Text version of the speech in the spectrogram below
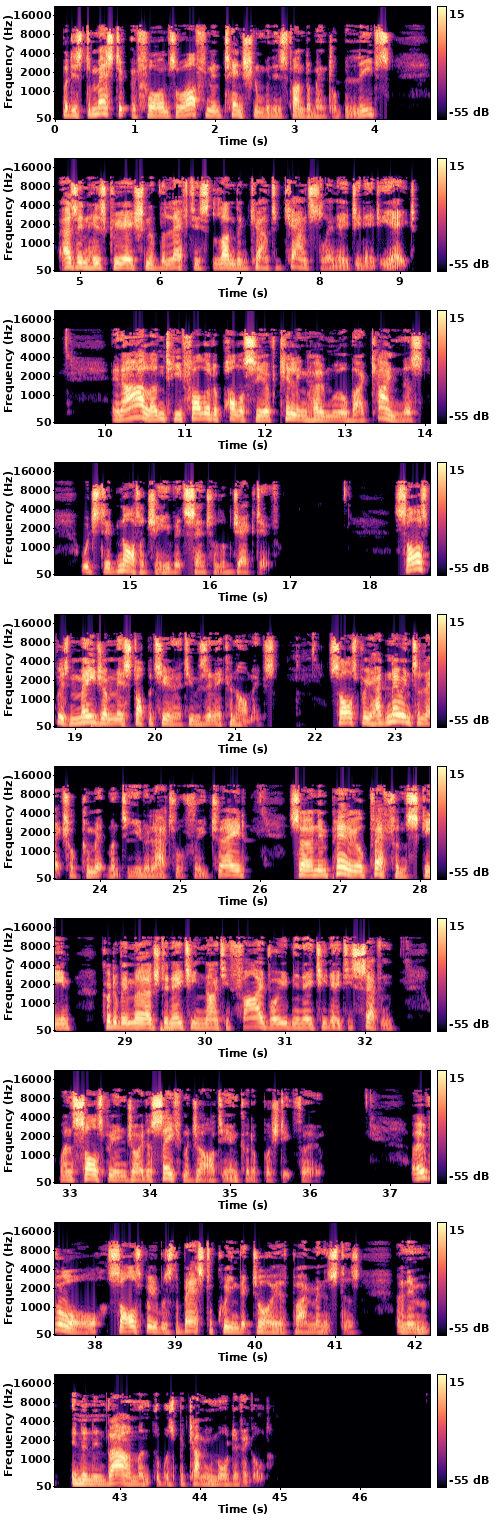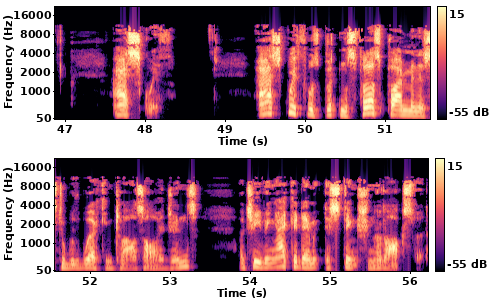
but his domestic reforms were often in tension with his fundamental beliefs, as in his creation of the leftist London County Council in 1888. In Ireland, he followed a policy of killing Home Rule by kindness, which did not achieve its central objective. Salisbury's major missed opportunity was in economics. Salisbury had no intellectual commitment to unilateral free trade, so an imperial preference scheme could have emerged in 1895 or even in 1887, when Salisbury enjoyed a safe majority and could have pushed it through. Overall, Salisbury was the best of Queen Victoria's prime ministers and in, in an environment that was becoming more difficult. Asquith Asquith was Britain's first Prime Minister with working class origins, achieving academic distinction at Oxford.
